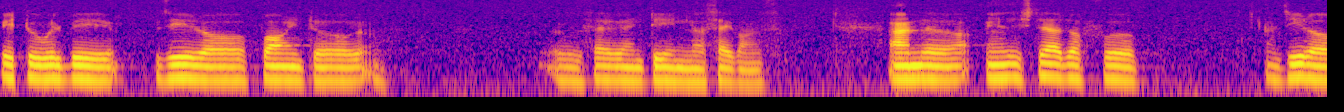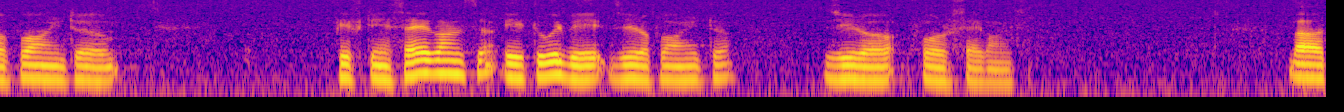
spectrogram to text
it will be 0 uh, uh, 17 seconds. And uh, instead of uh, 0 point uh, 15 seconds, it will be 0.04 seconds. But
